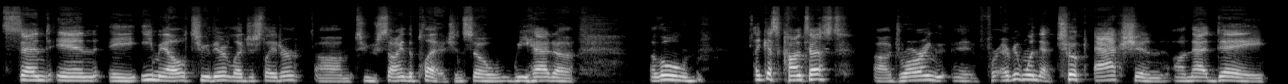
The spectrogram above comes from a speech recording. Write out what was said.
send in a email to their legislator um, to sign the pledge. And so we had a a little, I guess, contest uh, drawing uh, for everyone that took action on that day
